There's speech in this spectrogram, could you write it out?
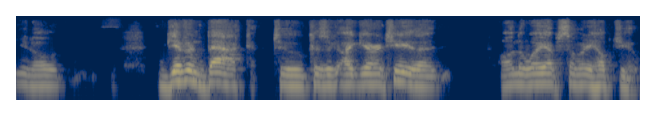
you know giving back to because i guarantee you that on the way up somebody helped you.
